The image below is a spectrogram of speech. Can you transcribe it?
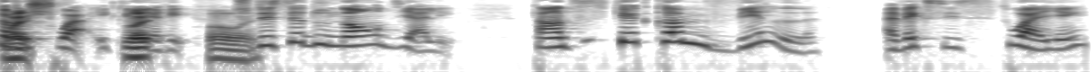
comme Ouais. un choix éclairé. Ouais, Tu décides ou non d'y aller. Tandis que comme ville, avec ses citoyens,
